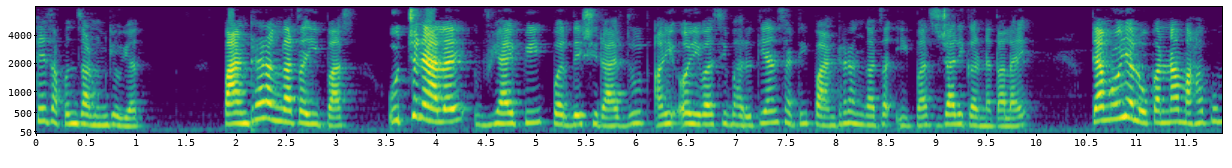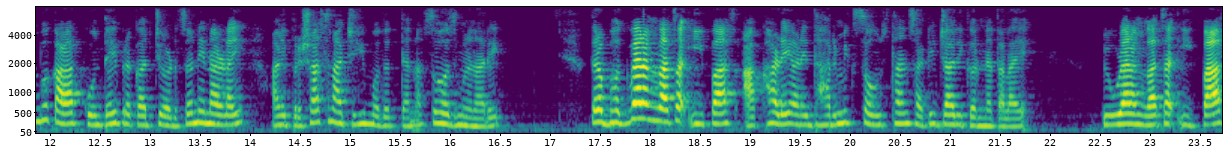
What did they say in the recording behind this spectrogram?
तेच आपण जाणून घेऊयात. पांढऱ्या रंगाचा ई पास उच्च न्यायालय व्ही आय पी परदेशी राजदूत आणि अनिवासी भारतीयांसाठी पांढऱ्या रंगाचा ई पास जारी करण्यात आला आहे. त्यामुळे या लोकांना महाकुंभ काळात कोणत्याही प्रकारची अडचण येणार नाही आणि प्रशासनाचीही मदत त्यांना सहज मिळणार आहे. तर भगव्या रंगाचा ई पास आखाडे आणि धार्मिक संस्थांसाठी जारी करण्यात आला आहे. पिवळ्या रंगाचा ई पास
